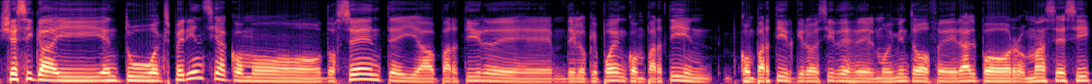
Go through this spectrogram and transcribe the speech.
Jessica, y en tu experiencia como docente y a partir de, lo que pueden compartir, compartir, quiero decir, desde el movimiento federal por Más ESI,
